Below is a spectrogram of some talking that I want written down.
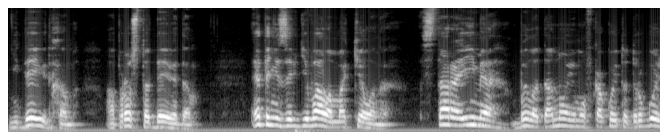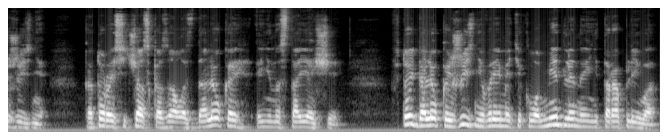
не Дэвидхом, а просто Дэвидом. Это не задевало Маккеллана. Старое имя было дано ему в какой-то другой жизни, которая сейчас казалась далекой и ненастоящей. В той далекой жизни время текло медленно и неторопливо.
